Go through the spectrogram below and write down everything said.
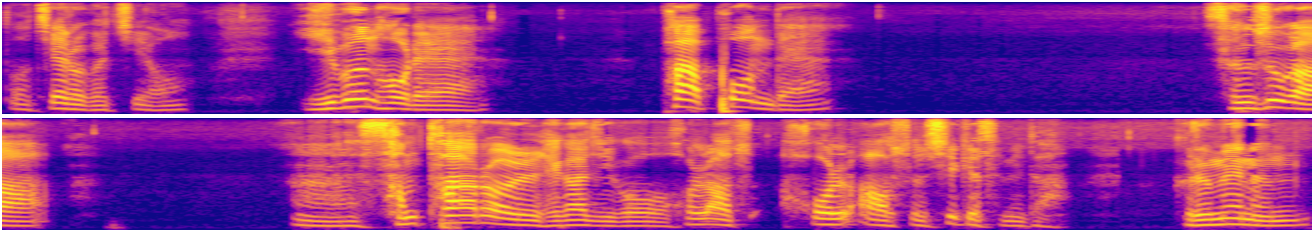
또 제로겠지요. 2번 홀에 파4인데 선수가 어, 3타를 해가지고 홀아웃, 홀아웃을 시켰습니다. 그러면은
